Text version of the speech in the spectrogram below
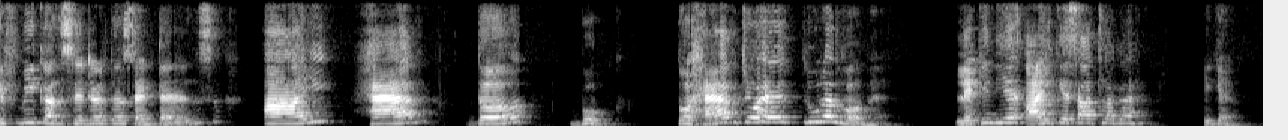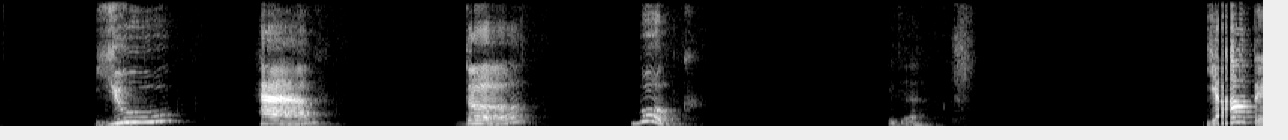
if we consider the sentence I have the book तो हैव जो है प्लूरल वर्ब है। लेकिन ये आई के साथ लगा है। ठीक है? यू हैव द बुक ठीक है? यहाँ पे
